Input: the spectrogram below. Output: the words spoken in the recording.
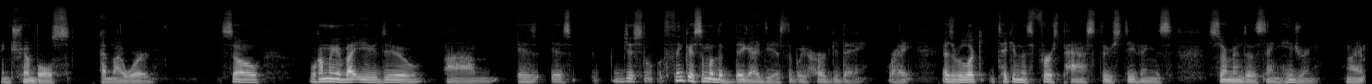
and trembles at my word. So, what I'm going to invite you to do um, is, is just think of some of the big ideas that we heard today, right? As we're taking this first pass through Stephen's sermon to the Sanhedrin, right?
